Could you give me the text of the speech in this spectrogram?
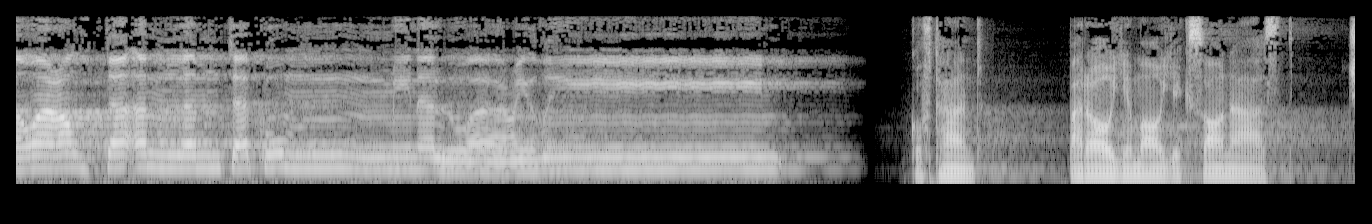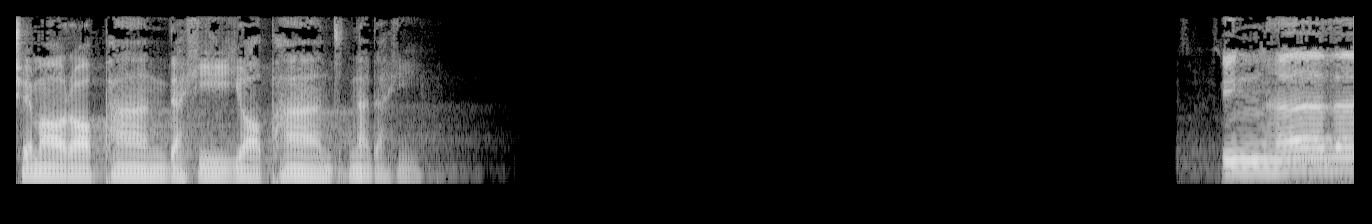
اوعظت ام لم تكن من الواعظین گفتند برای ما یکسان است چه ما را پند دهی یا پند ندهی؟ این هذا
